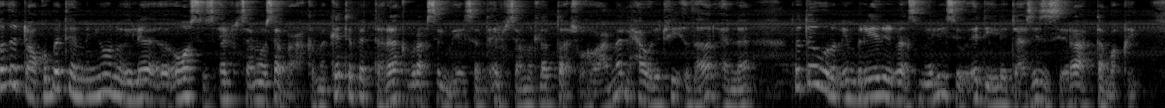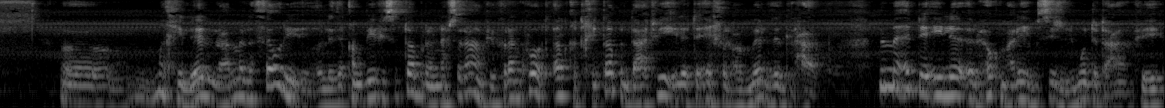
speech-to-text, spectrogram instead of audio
قضت عقوبتها من يونيو إلى أغسطس 1907 كما كتبت تراكم رأس المال سنة 1913 وهو عمل حاولت فيه إظهار أن التطور الإمبريالي الرأسمالي سيؤدي إلى تعزيز الصراع الطبقي. آه، من خلال العمل الثوري الذي قام به في سبتمبر نفس العام في فرانكفورت ألقت خطابا دعت فيه إلى تأخي العمال ضد الحرب. مما أدى إلى الحكم عليه بالسجن لمدة عام. في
